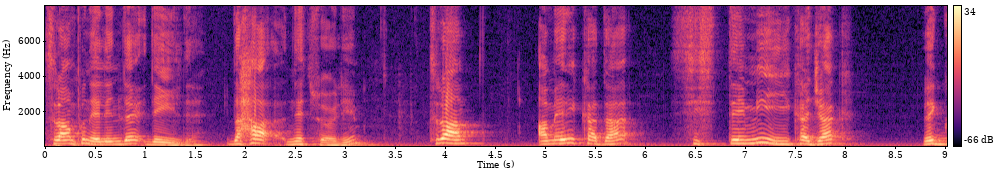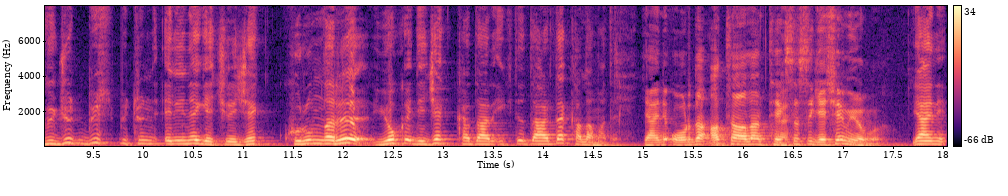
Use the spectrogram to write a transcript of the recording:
Trump'ın elinde değildi. Daha net söyleyeyim. Trump Amerika'da sistemi yıkacak ve gücü büsbütün eline geçirecek, kurumları yok edecek kadar iktidarda kalamadı. Yani orada atı alan Texas'ı geçemiyor mu? Yani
